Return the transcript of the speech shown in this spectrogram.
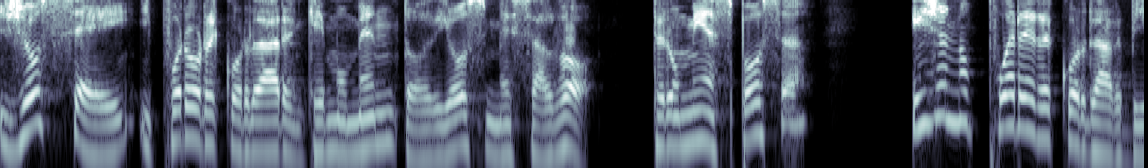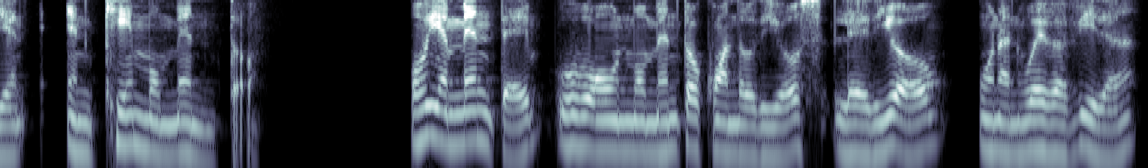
yo sé y puedo recordar en qué momento Dios me salvó, pero mi esposa, ella no puede recordar bien en qué momento. Obviamente hubo un momento cuando Dios le dio una nueva vida,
